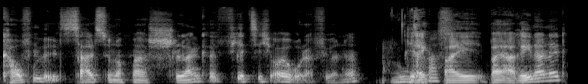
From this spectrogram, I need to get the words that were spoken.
kaufen willst, zahlst du noch mal schlanke 40 Euro dafür, ne? Direkt krass. bei, bei ArenaNet,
